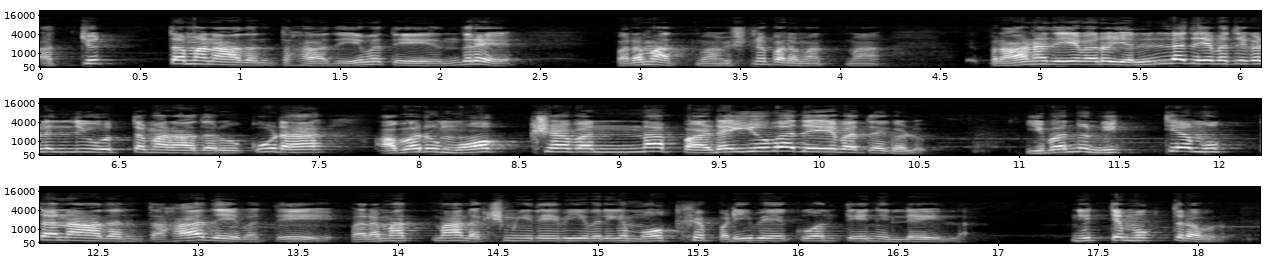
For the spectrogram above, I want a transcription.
ಅತ್ಯುತ್ತಮನಾದಂತಹ ದೇವತೆ ಅಂದರೆ ಪರಮಾತ್ಮ, ವಿಷ್ಣು ಪರಮಾತ್ಮ. ಪ್ರಾಣದೇವರು ಎಲ್ಲ ದೇವತೆಗಳಲ್ಲಿಯೂ ಉತ್ತಮರಾದರೂ ಕೂಡ ಅವರು ಮೋಕ್ಷವನ್ನ ಪಡೆಯುವ ದೇವತೆಗಳು. ಇವನು ನಿತ್ಯ ಮುಕ್ತನಾದಂತಹ ದೇವತೆ. ಪರಮಾತ್ಮ, ಲಕ್ಷ್ಮೀದೇವಿ ಇವರಿಗೆ ಮೋಕ್ಷ ಪಡಿಬೇಕು ಅಂತೇನಿಲ್ಲೇ ಇಲ್ಲ. ನಿತ್ಯ ಮುಕ್ತರವರು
